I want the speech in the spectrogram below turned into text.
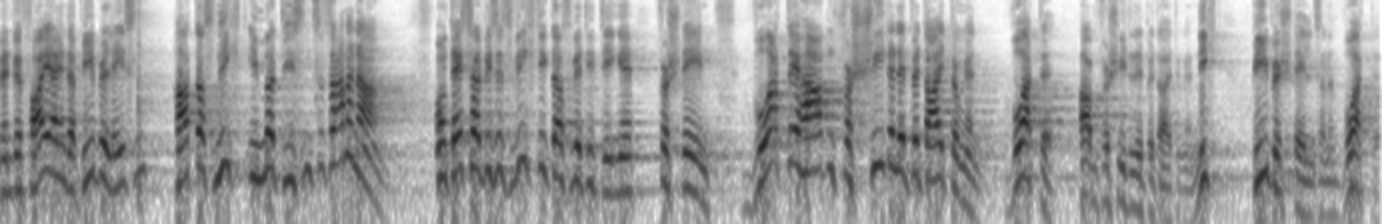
Wenn wir Feuer in der Bibel lesen, hat das nicht immer diesen Zusammenhang. Und deshalb ist es wichtig, dass wir die Dinge verstehen. Worte haben verschiedene Bedeutungen. Worte haben verschiedene Bedeutungen. Nicht Bibelstellen, sondern Worte.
